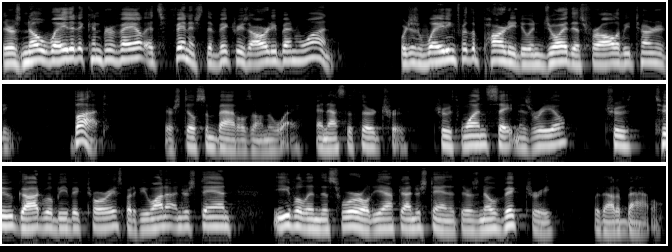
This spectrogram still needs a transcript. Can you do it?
There's no way that it can prevail. It's finished. The victory's already been won. We're just waiting for the party to enjoy this for all of eternity. But there's still some battles on the way. And that's the third truth. Truth one, Satan is real. Truth two, God will be victorious. But if you want to understand evil in this world, you have to understand that there's no victory without a battle.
